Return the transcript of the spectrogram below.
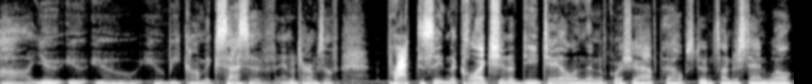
Uh, you you you you become excessive in mm-hmm. terms of practicing the collection of detail, and then of course you have to help students understand. Well,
